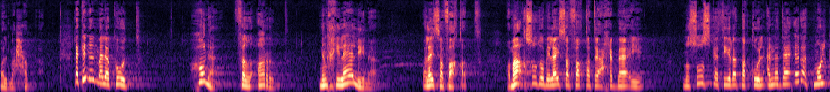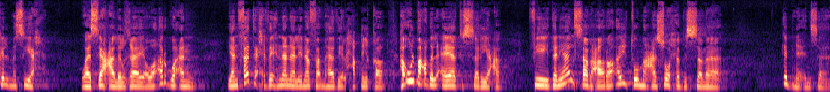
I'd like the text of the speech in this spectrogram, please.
والمحبة. لكن الملكوت هنا في الأرض من خلالنا وليس فقط. وما أقصد بليس فقط يا أحبائي نصوص كثيرة تقول أن دائرة ملك المسيح واسعة للغاية وأرجو أن ينفتح ذهننا لنفهم هذه الحقيقة. هقول بعض الآيات السريعة. في دانيال سبعة رأيت مع سحب السماء ابن إنسان.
